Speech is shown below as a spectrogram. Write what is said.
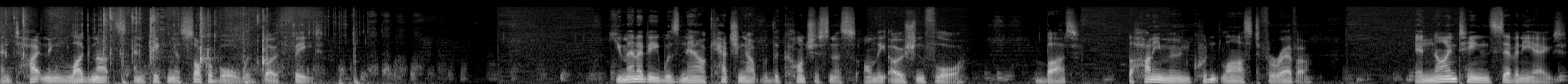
and tightening lug nuts and kicking a soccer ball with both feet. Humanity was now catching up with the consciousness on the ocean floor. But the honeymoon couldn't last forever. In 1978,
